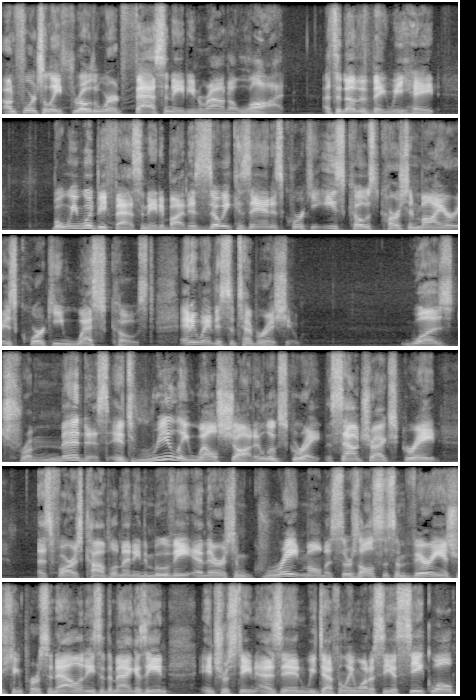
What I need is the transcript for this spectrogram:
unfortunately, throw the word fascinating around a lot. That's another thing we hate. But we would be fascinated by this. Zoe Kazan is quirky East Coast. Carson Meyer is quirky West Coast. Anyway, the September issue was tremendous. It's really well shot. It looks great. The soundtrack's great as far as complimenting the movie, and there are some great moments. There's also some very interesting personalities of the magazine. Interesting, as in, we definitely want to see a sequel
